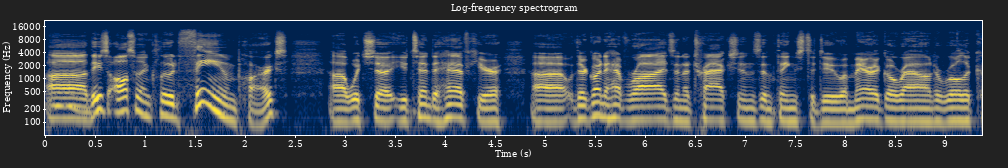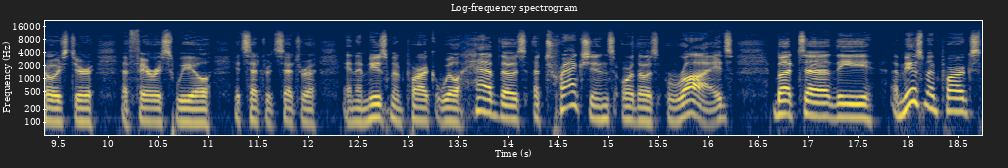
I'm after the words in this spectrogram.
Mm. These also include theme parks, uh, which uh, you tend to have here, uh, they're going to have rides and attractions and things to do a merry-go-round, a roller coaster, a Ferris wheel, etc., etc. An amusement park will have those attractions or those rides, but uh, the amusement parks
